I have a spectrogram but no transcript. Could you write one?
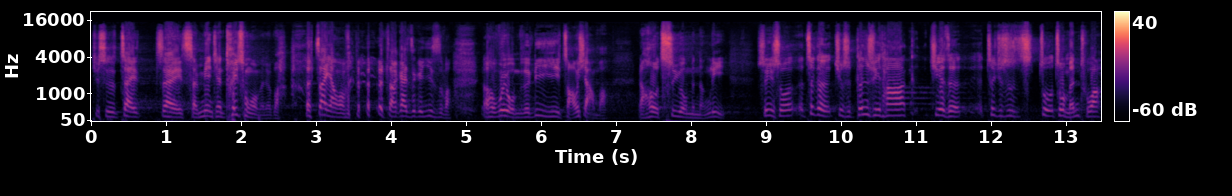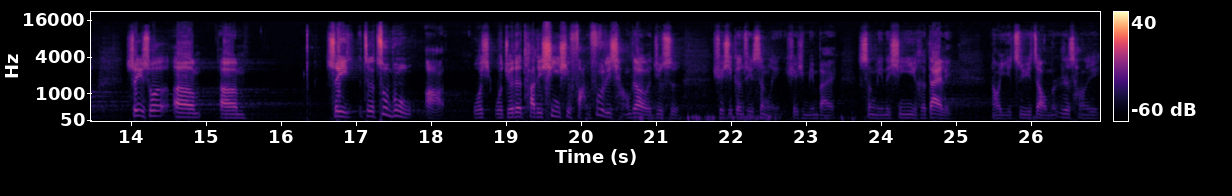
就是在在神面前推崇我们的吧，赞扬我们的，大概这个意思吧。然后为我们的利益着想吧，然后赐予我们能力。所以说，这个就是跟随他，接着这就是做做门徒啊。所以说，呃呃。所以这个注目啊，我我觉得他的信息反复的强调的就是学习跟随圣灵，学习明白圣灵的心意和带领，然后以至于在我们日常的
